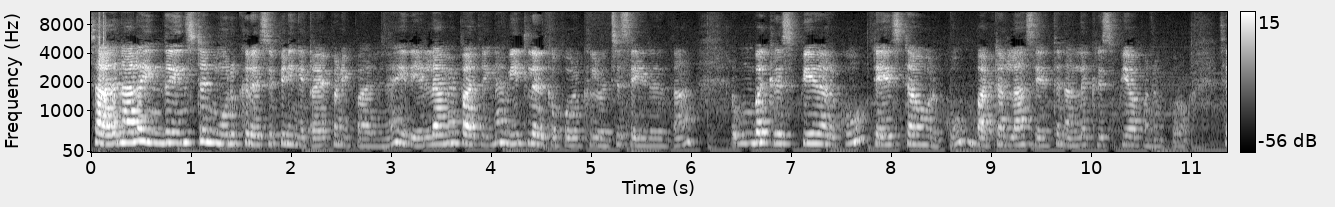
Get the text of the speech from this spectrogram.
ஸோ அதனால இந்த இன்ஸ்டன்ட் முறுக்கு ரெசிபி நீங்கள் ட்ரை பண்ணி பாருங்க. இது எல்லாமே பார்த்தீங்கன்னா வீட்டில் இருக்க பொருட்கள் வச்சு செய்கிறது தான் ரொம்ப கிறிஸ்பியாக இருக்கும் டேஸ்ட்டாகவும் இருக்கும். பட்டர்லாம் சேர்த்து நல்லா கிறிஸ்பியாக பண்ண போகிறோம் ஸோ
